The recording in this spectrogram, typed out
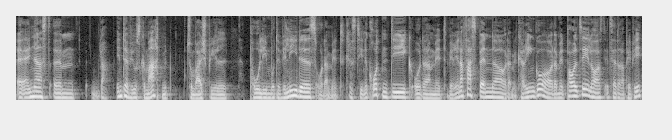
äh, erinnerst, ähm, ja, Interviews gemacht mit zum Beispiel Poli Mutevelidis oder mit Christine Grotendieck oder mit Verena Fassbender oder mit Karin Gore oder mit Paul Seelhorst etc. pp.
